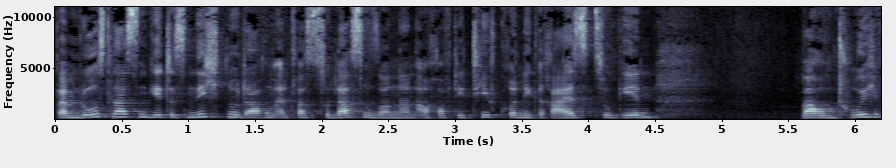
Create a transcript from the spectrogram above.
beim Loslassen geht es nicht nur darum, etwas zu lassen, sondern auch auf die tiefgründige Reise zu gehen. Warum tue ich,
